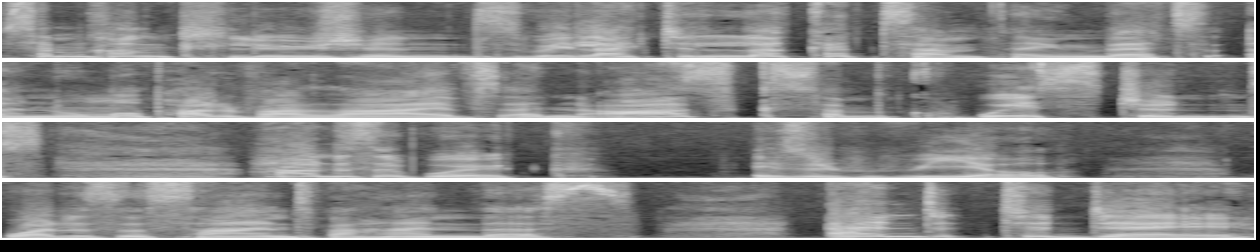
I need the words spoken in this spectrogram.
some conclusions. We like to look at something that's a normal part of our lives and ask some questions. How does it work? Is it real? What is the science behind this? And today,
